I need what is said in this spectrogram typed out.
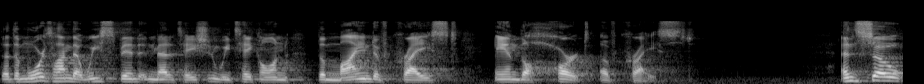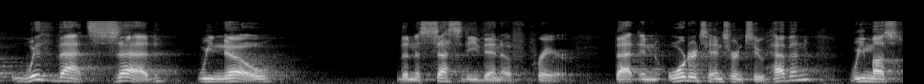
That the more time that we spend in meditation, we take on the mind of Christ and the heart of Christ. And so, with that said, we know the necessity then of prayer. That in order to enter into heaven, we must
